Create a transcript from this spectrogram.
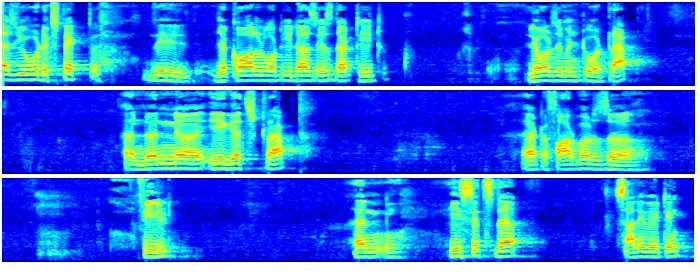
as you would expect the what he does is that he lures him into a trap and when he gets trapped at a farmer's uh, field. And he sits there salivating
